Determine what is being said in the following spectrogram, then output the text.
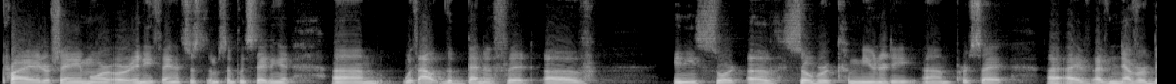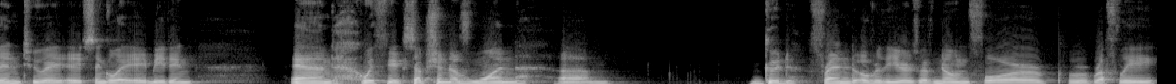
pride or shame or, or anything. It's just I'm simply stating it um, without the benefit of any sort of sober community um, per se. I, I've, I've never been to a, a single AA meeting, and with the exception of one um, good friend over the years who I've known for roughly,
